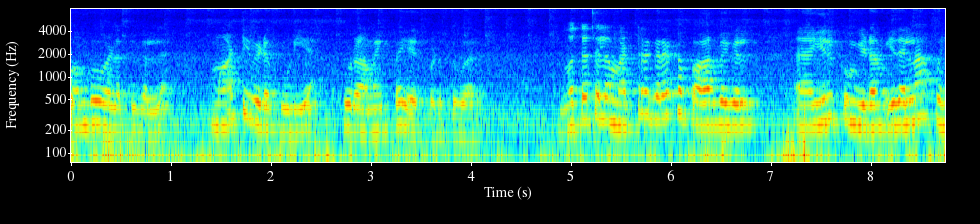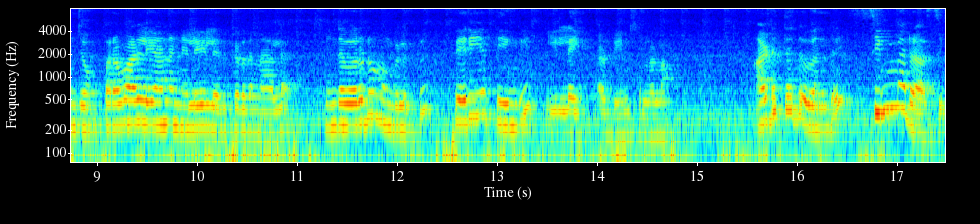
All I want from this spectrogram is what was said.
வம்பு வழக்குகளில் மாட்டிவிடக்கூடிய ஒரு அமைப்பை ஏற்படுத்துவார். மொத்தத்தில் மற்ற கிரக பார்வைகள் இருக்கும் இடம் இதெல்லாம் கொஞ்சம் பரவாயில்லையான நிலையில் இருக்கிறதுனால இந்த வருடம் உங்களுக்கு பெரிய தீங்கு இல்லை அப்படின்னு சொல்லலாம். அடுத்தது வந்து சிம்ம ராசி.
